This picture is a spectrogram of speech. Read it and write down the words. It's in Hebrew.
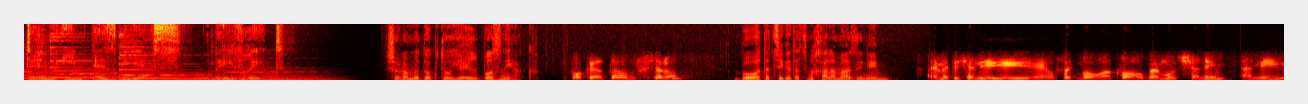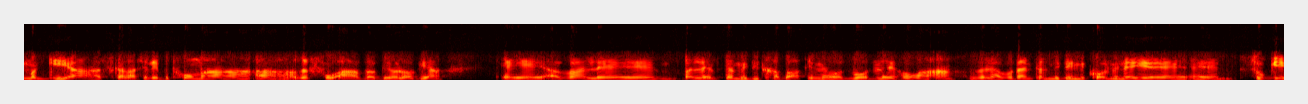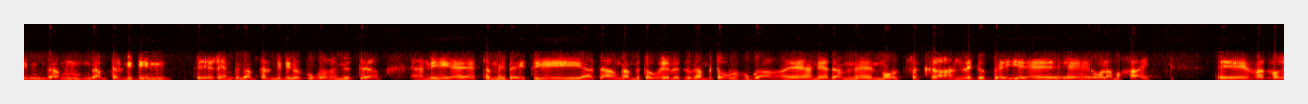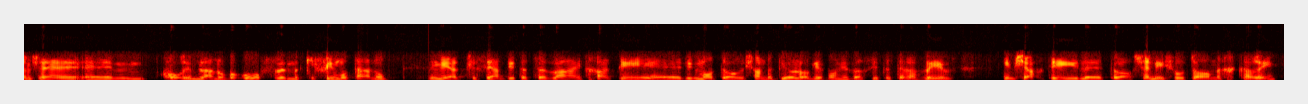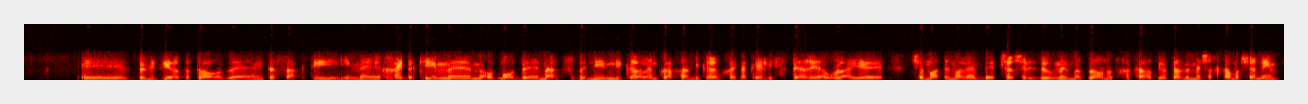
אתם עם SBS בעברית. שלום לדוקטור יאיר פוזניאק. בוקר טוב, שלום. בוא תציג את עצמך למאזינים. האמת היא שאני עוסק בהוראה כבר הרבה מאוד שנים. אני מגיע, ההשכלה שלי בתחום הרפואה והביולוגיה, אה, אבל אה, בלב תמיד התחברתי מאוד מאוד להוראה ולעבודה עם תלמידים מכל מיני אה, סוגים, גם, גם תלמידים צעירים וגם תלמידים מבוגרים יותר. אני uh, תמיד הייתי אדם, גם בתור ילד וגם בתור מבוגר, uh, אני אדם uh, מאוד סקרן לגבי עולם החי והדברים שקורים לנו בגוף ומקיפים אותנו. מיד כשסיימתי את הצבא התחלתי ללמוד תואר ראשון בביולוגיה באוניברסיטת תל אביב, המשכתי לתואר שני שהוא תואר מחקרי. אה, במסגרת התואר הזה התעסקתי עם אה, חיידקים אה, מאוד מאוד מעצבנים, נקרא להם ככה, הם נקראים חיידקי ליסטריה, אולי שמעתם עליהם בהקשר של זיהומי מזון, אז חקרתי אותם במשך כמה שנים,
